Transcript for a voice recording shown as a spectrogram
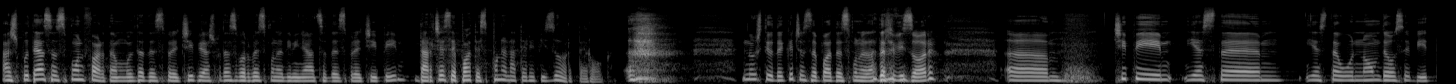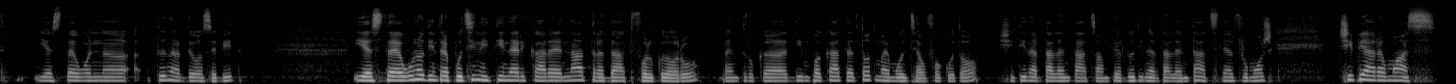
Aș putea să spun foarte multe despre Cipi, aș putea să vorbesc până dimineață despre Cipi. Dar ce se poate spune la televizor, te rog? Nu știu decât ce se poate spune la televizor. Uh, Cipi este, este un om deosebit, este un uh, tânăr deosebit, este unul dintre puținii tineri care n-a trădat folclorul, pentru că, din păcate, tot mai mulți au făcut-o și tineri talentați, am pierdut tineri talentați, tineri frumoși. Cipi a rămas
